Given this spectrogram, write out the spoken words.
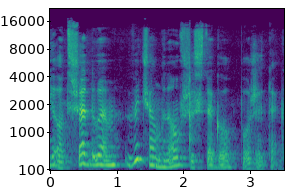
I odszedłem, wyciągnąwszy z tego pożytek.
